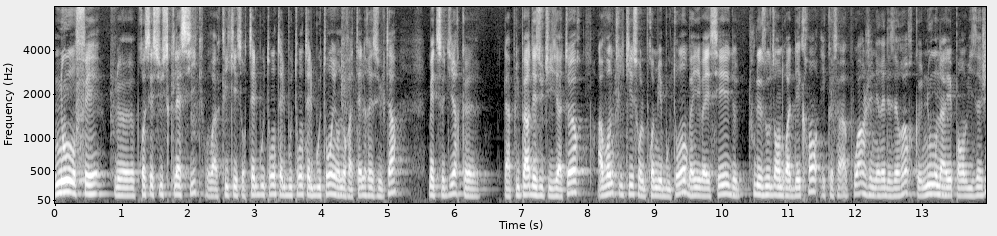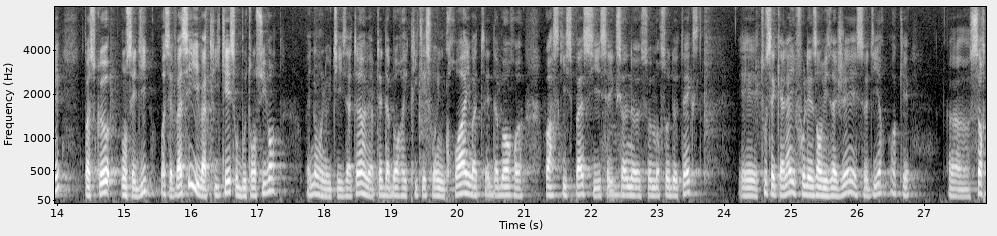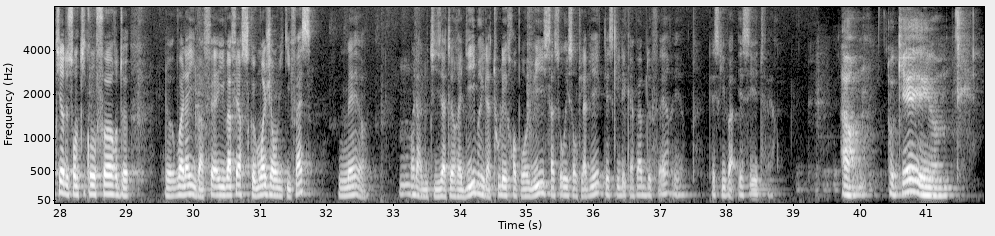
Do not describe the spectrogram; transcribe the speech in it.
nous on fait le processus classique, on va cliquer sur tel bouton, tel bouton, tel bouton et on aura tel résultat, mais de se dire que la plupart des utilisateurs, avant de cliquer sur le premier bouton, ben, il va essayer de tous les autres endroits de l'écran et que ça va pouvoir générer des erreurs que nous, on n'avait pas envisagées parce qu'on s'est dit, c'est facile, il va cliquer sur le bouton suivant. Mais non, l'utilisateur, il va peut-être d'abord cliquer sur une croix, il va peut-être d'abord euh, voir ce qui se passe s'il sélectionne euh, ce morceau de texte. Et tous ces cas-là, il faut les envisager et se dire, OK, euh, sortir de son petit confort de, voilà, il va, faire, il va faire ce que moi j'ai envie qu'il fasse, mais Mm. Voilà, l'utilisateur est libre, il a tout l'écran pour lui, sa souris, son clavier, qu'est-ce qu'il est capable de faire et euh, qu'est-ce qu'il va essayer de faire. Alors, ok,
